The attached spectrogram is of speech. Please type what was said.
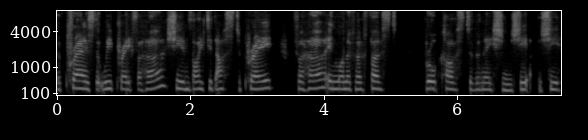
the prayers that we pray for her. She invited us to pray for her in one of her first broadcasts to the nation. She she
